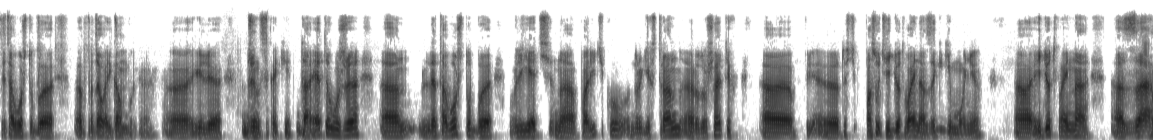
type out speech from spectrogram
для того, чтобы э, продавать гамбургеры или джинсы какие-то. Да, это уже для того, чтобы влиять на политику других стран, разрушать их. То есть, по сути, идет война за гегемонию, идет война за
